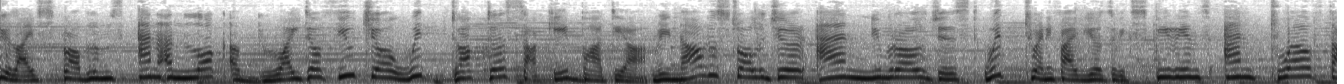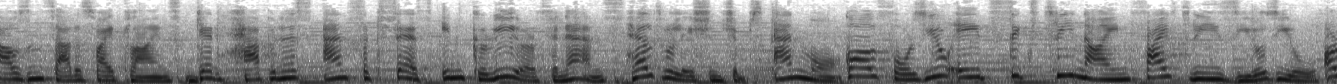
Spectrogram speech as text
you life in locker future ships more call four zero eight six three nine five three zero zero or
